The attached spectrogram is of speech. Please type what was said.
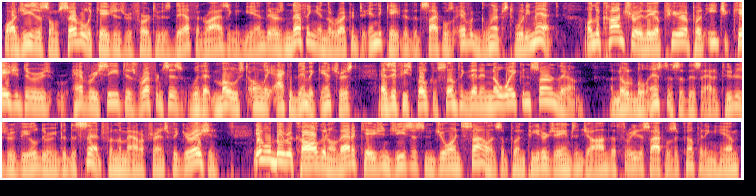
While Jesus on several occasions referred to his death and rising again, there is nothing in the record to indicate that the disciples ever glimpsed what he meant. On the contrary, they appear upon each occasion to have received his references with at most only academic interest, as if he spoke of something that in no way concerned them. A notable instance of this attitude is revealed during the descent from the Mount of Transfiguration. It will be recalled that on that occasion Jesus enjoined silence upon Peter, James, and John, the three disciples accompanying him,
